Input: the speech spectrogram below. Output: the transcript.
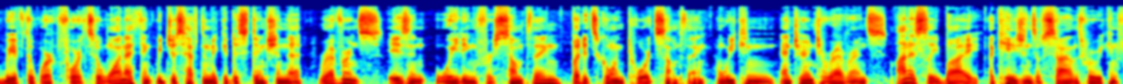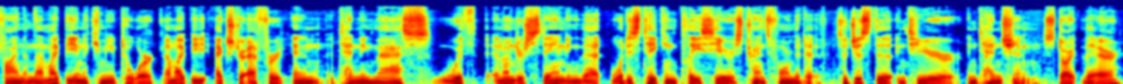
We have to work for it. So, one, I think we just have to make a distinction that reverence isn't waiting for something, but it's going towards something. And we can enter into reverence, honestly, by occasions of silence where we can find them. That might be in a commute to work, that might be extra effort in attending Mass with an understanding that what is taking place here is transformative. So, just the interior intention, start there.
